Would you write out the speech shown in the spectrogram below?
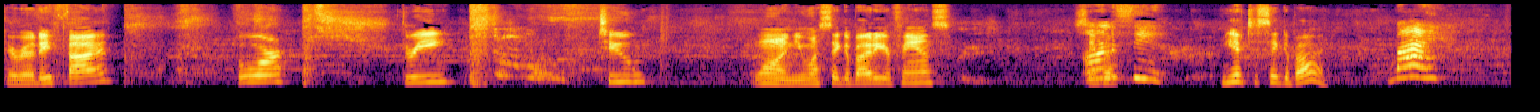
Okay, ready? Five, four, three, two, one. You want to say goodbye to your fans? Say bye- Honestly, You have to say goodbye. Bye.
